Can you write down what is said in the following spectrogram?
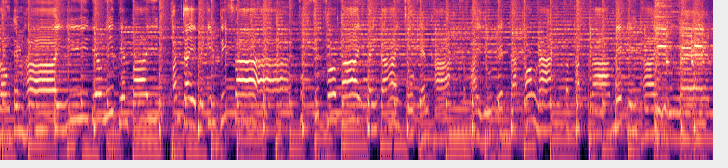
ดองเต็มหาย เดี๋ยวนี้เปลี่ยนไปขวัญใจไปกินพิซซ่า ฟุตฟิตโฟร์ไฟแต่งกายโชว์แขนขาสะพายยูเอสจากท้องนาประทับตราเมดอินไทยแลนด์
